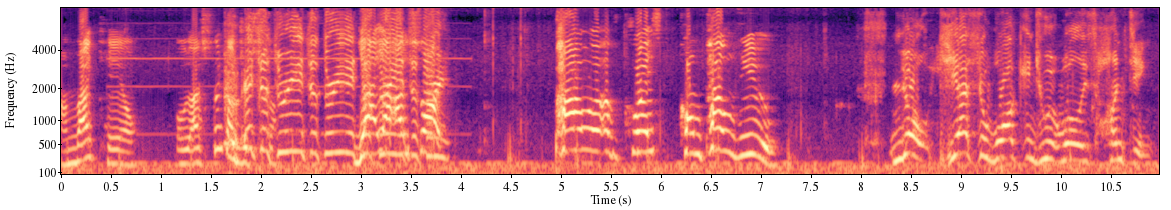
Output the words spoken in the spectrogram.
I'm by Kale. Oh, I think I just It's a three, it's a three, it's Yeah, a yeah, I three, it's a saw it. Power of Christ compels you. No, he has to walk into it while he's hunting.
